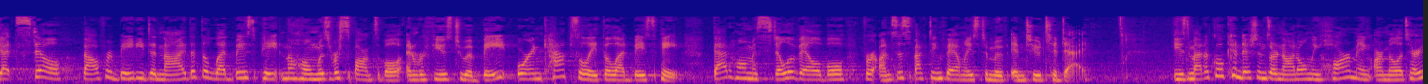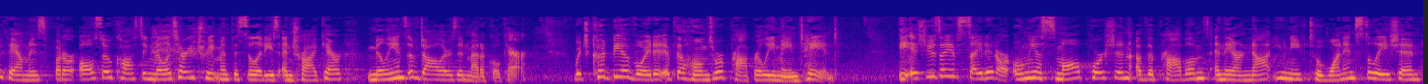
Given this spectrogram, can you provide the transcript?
Yet still, Balfour Beatty denied that the lead-based paint in the home was responsible and refused to abate or encapsulate the lead-based paint. That home is still available for unsuspecting families to move into today. These medical conditions are not only harming our military families, but are also costing military treatment facilities and TRICARE millions of dollars in medical care, which could be avoided if the homes were properly maintained. The issues I have cited are only a small portion of the problems, and they are not unique to one installation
